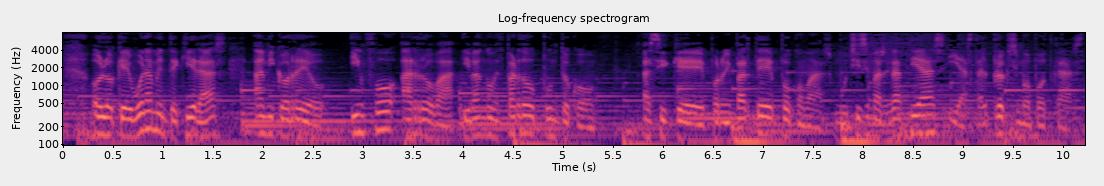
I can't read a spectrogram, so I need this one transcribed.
o lo que buenamente quieras a mi correo info@ivangomezpardo.com. Así que por mi parte poco más. Muchísimas gracias y hasta el próximo podcast.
